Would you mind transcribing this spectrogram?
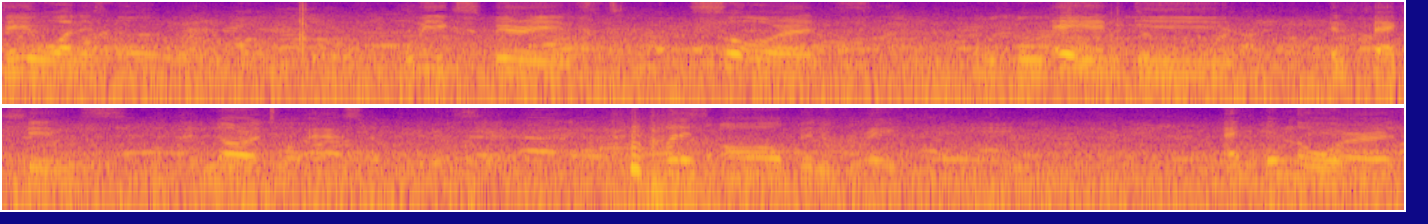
Day one is over. We experienced swords, A and E, infections, Naruto ass. But it's all been a great day. And in the words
